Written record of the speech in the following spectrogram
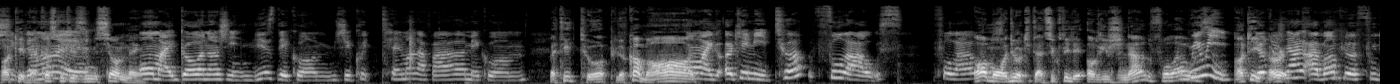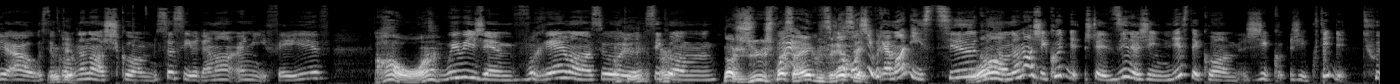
Ok, ben, vraiment, qu'est-ce que tes euh, émissions de même? Oh my god, non, j'ai une liste de comme, j'écoute tellement d'affaires, mais comme, Ben, t'es top, là. Come oh my god, ok, mes top, Full House. Full House. Oh mon dieu, ok, t'as-tu écouté les originales Full House? Oui, oui. Ok, L'original avant puis le Fuller House. Comme, non, non, je suis comme, ça c'est vraiment un de mes faves. Ah, ouais? Oui, oui, j'aime vraiment ça. là. C'est comme. Non, je juge pas, c'est rien que vous direz, Non, moi j'ai vraiment des styles. Ouais. Comme, non, non, j'écoute, je te dis, là, j'ai une liste de comme, j'écoute- j'ai écouté de tout,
